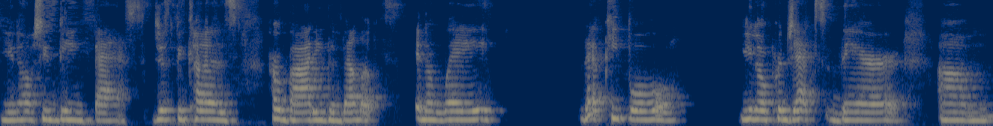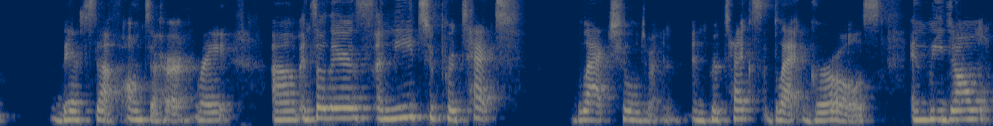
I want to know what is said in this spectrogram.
you know she's being fast just because her body developed in a way that people you know project their um, their stuff onto her right? Um, and so there's a need to protect black children and protects black girls. And we don't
